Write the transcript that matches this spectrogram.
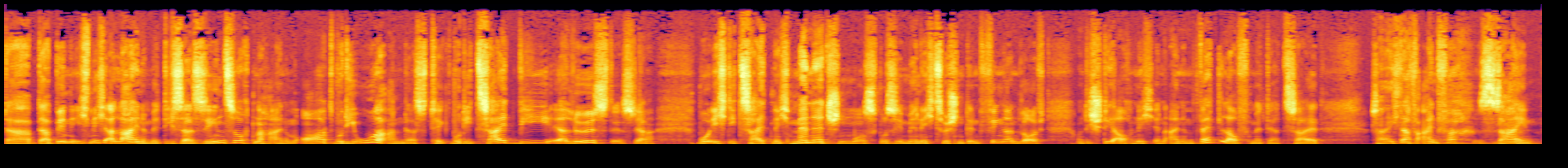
da, da bin ich nicht alleine mit dieser Sehnsucht nach einem Ort, wo die Uhr anders tickt, wo die Zeit wie erlöst ist, ja, wo ich die Zeit nicht managen muss, wo sie mir nicht zwischen den Fingern läuft. Und ich stehe auch nicht in einem Wettlauf mit der Zeit, sondern ich darf einfach sein.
